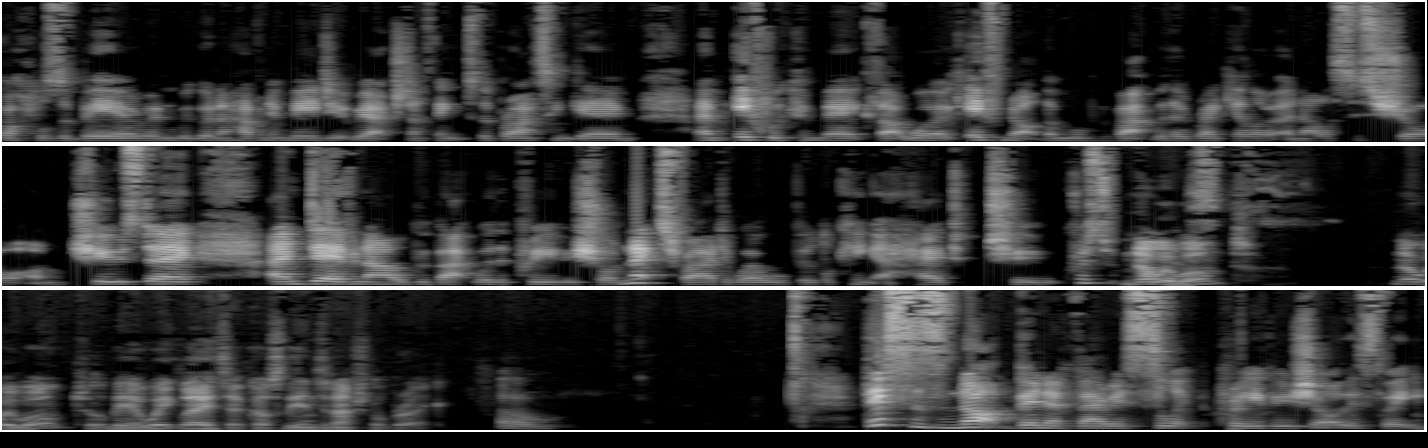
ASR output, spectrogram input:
bottles of beer and we're going to have an immediate reaction, I think, to the Brighton game. Um, if we can make that work. If not, then we'll be back with a regular analysis show on Tuesday. And Dave and I will be back with a preview show next Friday where we'll be looking ahead to Crystal No, we won't. No, we won't. It'll be a week later because of the international break. Oh. This has not been a very slick preview show this week.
